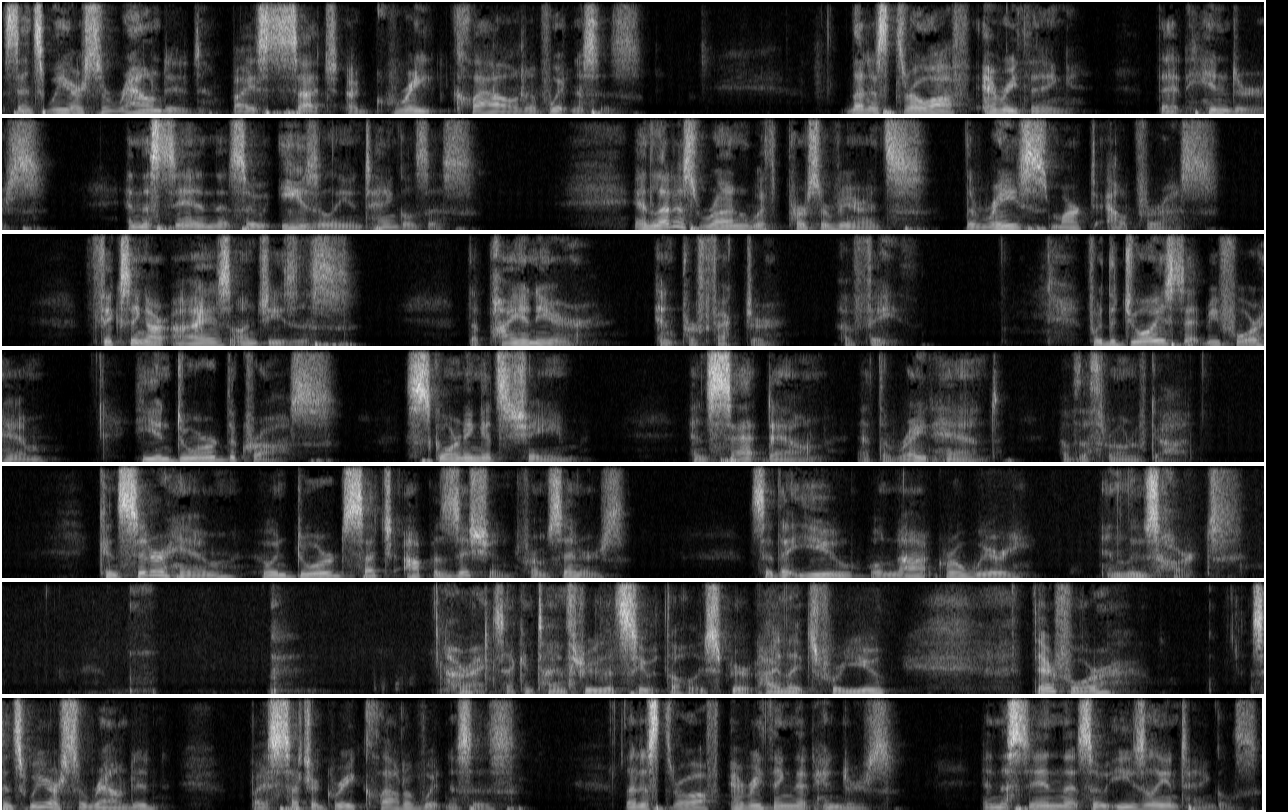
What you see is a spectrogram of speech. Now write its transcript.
since we are surrounded by such a great cloud of witnesses, let us throw off everything that hinders and the sin that so easily entangles us and let us run with perseverance the race marked out for us, fixing our eyes on Jesus, the pioneer and perfecter of faith. For the joy set before him, he endured the cross, scorning its shame, and sat down at the right hand of the throne of God. Consider him who endured such opposition from sinners so that you will not grow weary and lose heart. All right, second time through, let's see what the Holy Spirit highlights for you. Therefore, since we are surrounded by such a great cloud of witnesses, let us throw off everything that hinders and the sin that so easily entangles.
